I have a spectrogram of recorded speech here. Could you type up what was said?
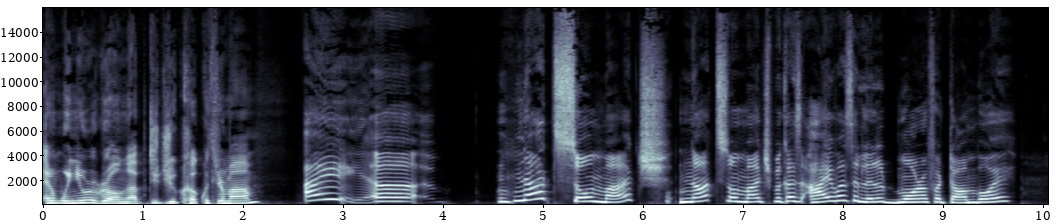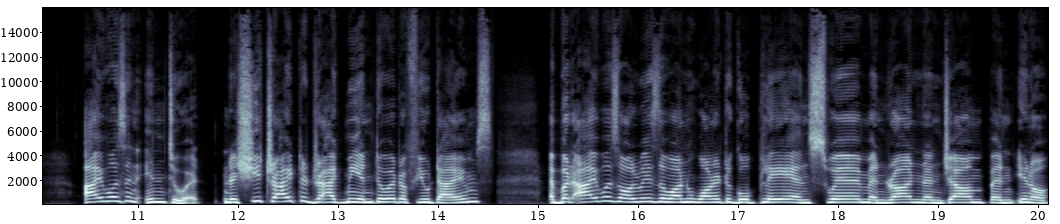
and when you were growing up, did you cook with your mom? I uh not so much, not so much because I was a little more of a tomboy. I wasn't into it. She tried to drag me into it a few times, but I was always the one who wanted to go play and swim and run and jump and you know,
